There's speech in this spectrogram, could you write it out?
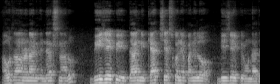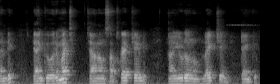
అవుతా ఉండడానికి నిదర్శనాలు బీజేపీ దాన్ని క్యాచ్ చేసుకునే పనిలో బీజేపీ ఉండదండి. Thank you very much. Channel subscribe చేయండి. నా వీడియోను లైక్ చేయండి. Thank you.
